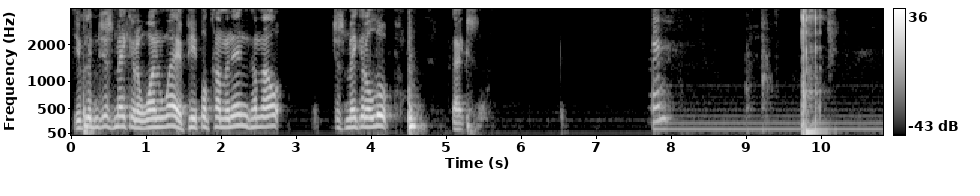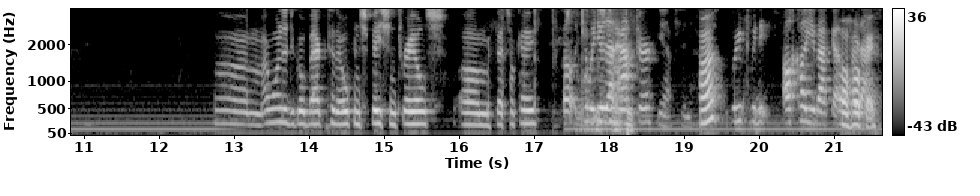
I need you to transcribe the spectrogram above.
you could just make it a one way. People coming in, come out, just make it a loop. Thanks. Lynn? Um, I wanted to go back to the open space and trails, um, if that's okay. Well, can we do that after? Yeah, finish. Huh? We, we need, I'll call you back up Oh, for okay. that.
